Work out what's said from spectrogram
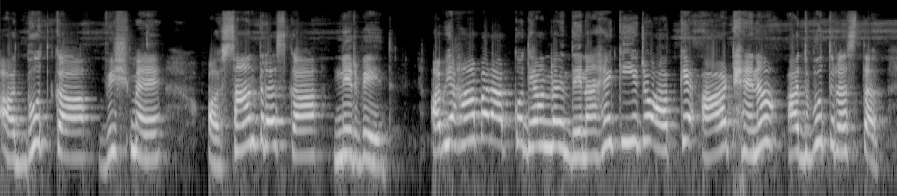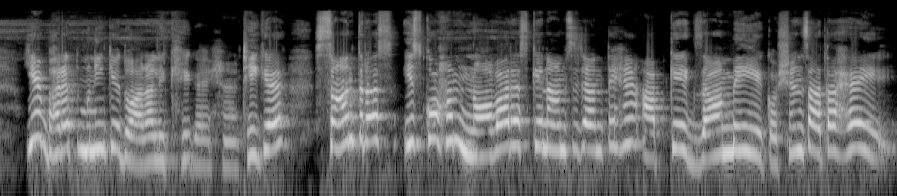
अद्भुत का विस्मय और शांत रस का निर्वेद। अब यहाँ पर आपको ध्यान देना है कि ये जो आपके आठ है ना, अद्भुत रस तक ये भरत मुनि के द्वारा लिखे गए हैं, ठीक है? शांत रस, इसको हम नौवा रस के नाम से जानते हैं। आपके एग्ज़ाम में ये क्वेश्चन आता है,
